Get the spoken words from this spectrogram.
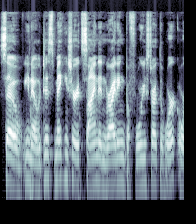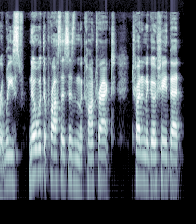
So, you know, just making sure it's signed in writing before you start the work, or at least know what the process is in the contract. Try to negotiate that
